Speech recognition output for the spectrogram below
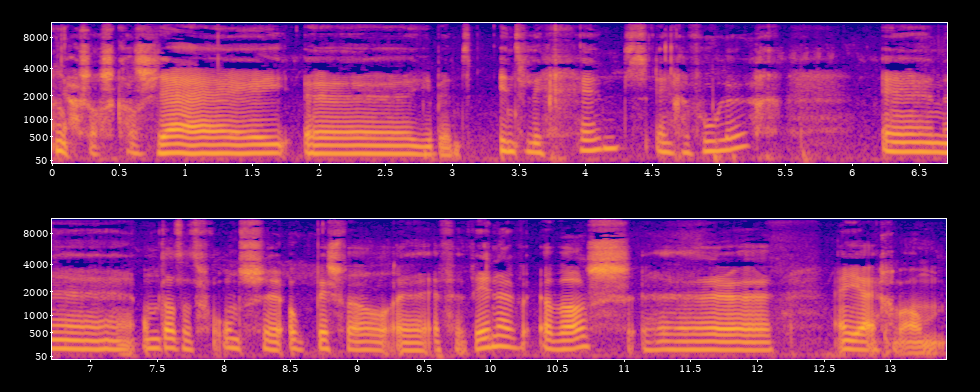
Ja, zoals ik al zei, uh, je bent intelligent en gevoelig. En uh, omdat het voor ons ook best wel even wennen was. en jij gewoon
